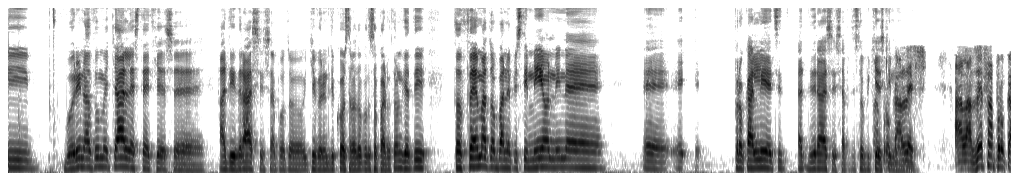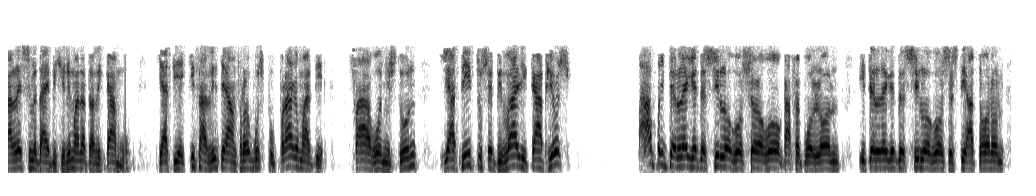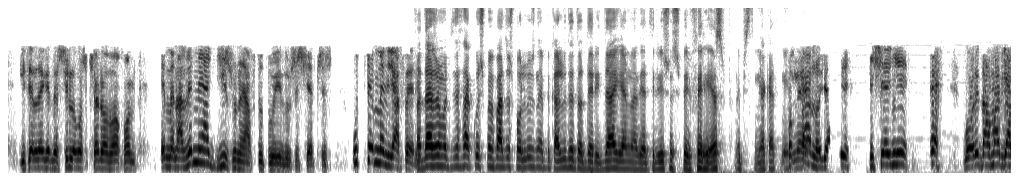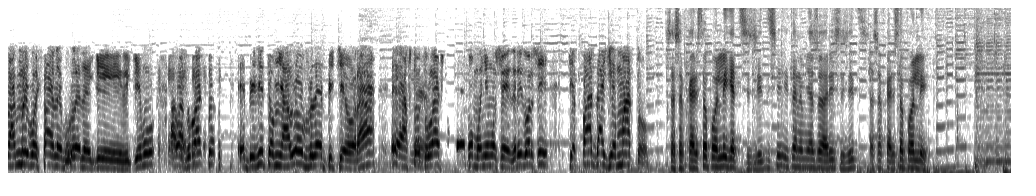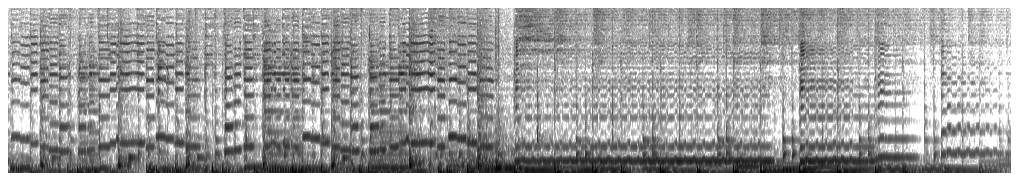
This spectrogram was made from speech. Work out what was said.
μπορεί να δούμε και άλλες τέτοιες ε, αντιδράσεις από το κυβερνητικό στρατόπεδο στο παρελθόν, γιατί το θέμα των πανεπιστημίων είναι, ε, ε, προκαλεί έτσι, αντιδράσεις από τις τοπικές κοινωνίες. Αλλά δεν θα προκαλέσει με τα επιχειρήματα τα δικά μου. Γιατί εκεί θα δείτε ανθρώπους που πράγματι θα αγωνιστούν γιατί τους επιβάλλει κάποιος είτε λέγεται σύλλογος εγώ καφεπολών, είτε λέγεται σύλλογος εστιατόρων, είτε λέγεται σύλλογος ξενοδόχων. Εμένα δεν με αγγίζουν αυτού του είδους οι σκέψεις. Ούτε με ενδιαφέρει. Φαντάζομαι ότι δεν θα ακούσουμε πάντως πολλούς να επικαλούνται τον Τεριντά για να διατηρήσουν τι περιφερειέ πανεπιστημιακά Το κάνω γιατί τυχαίνει. Ε, μπορεί τα μάτια να μην με βοηθάνε που λένε εκεί οι δικοί μου, αλλά τουλάχιστον επειδή το μυαλό βλέπει και ώρα, ε, αυτό Ναι. τουλάχιστον το έχω μονίμως σε εγρήγορση και πάντα γεμάτο. Σας ευχαριστώ πολύ για τη συζήτηση. Ήταν μια ζωαρή συζήτηση. Σας ευχαριστώ πολύ.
